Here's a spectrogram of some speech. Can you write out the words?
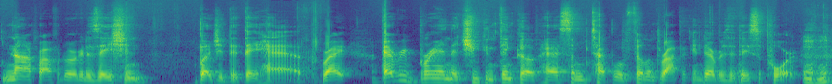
nonprofit organization budget that they have, right? Every brand that you can think of has some type of philanthropic endeavors that they support. Mm-hmm.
